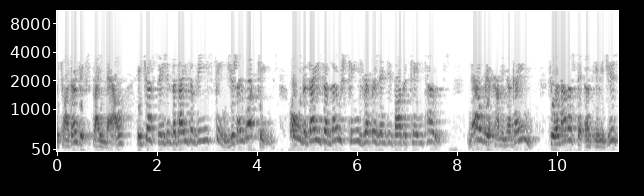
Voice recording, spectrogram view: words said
which I don't explain now, he just says in the days of these kings. You say, what kings? Oh, the days of those kings represented by the ten toes. Now we're coming again to another set of images,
